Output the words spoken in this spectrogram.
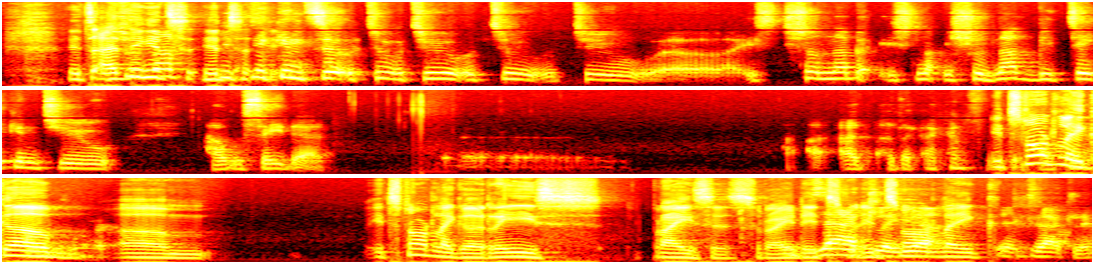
it's. It I think it's it's taken to to to to to. Uh, it should not. It's not. It should not be taken to. How we say that? I, I, I can't. It's not like a um, it's not like a race prices, right? Exactly, it's, it's not yeah, like exactly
